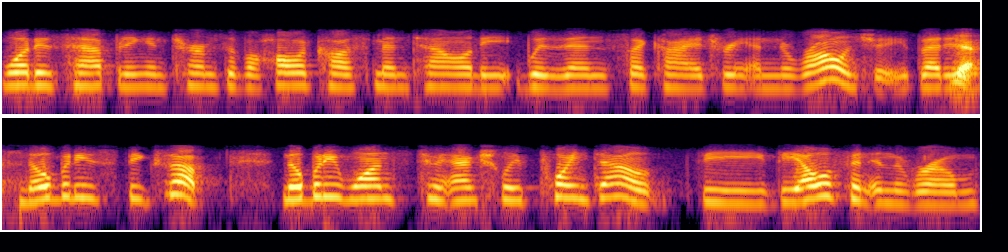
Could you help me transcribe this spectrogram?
what is happening in terms of a Holocaust mentality within psychiatry and neurology. That is, Yes. nobody speaks up. Nobody wants to actually point out the, the elephant in the room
